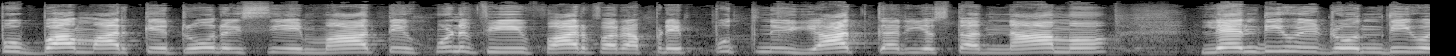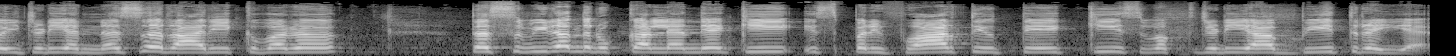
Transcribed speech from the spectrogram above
ਪੁੱਬਾ ਮਾਰ ਕੇ ਰੋ ਰਹੀ ਸੀ। ਇਹ ਮਾਂ ਤੇ ਹੁਣ ਵੀ ਵਾਰ-ਵਾਰ ਆਪਣੇ ਪੁੱਤ ਨੂੰ ਯਾਦ ਕਰੀ ਰਹੀ ਉਸ ਦਾ ਨਾਮ ਲੈਂਦੀ ਹੋਈ, ਰੋਂਦੀ ਹੋਈ ਜਿਹੜੀ ਆ ਨਜ਼ਰ ਆ ਰਹੀ ਇੱਕ ਵਾਰ ਤਸਵੀਰਾਂ ਦਾ ਰੁੱਖ ਕਰ ਲੈਂਦੇ ਆ ਕਿ ਇਸ ਪਰਿਵਾਰ ਦੇ ਉੱਤੇ ਕੀ ਇਸ ਵਕਤ ਜਿਹੜੀ ਆ ਬੀਤ ਰਹੀ ਹੈ।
